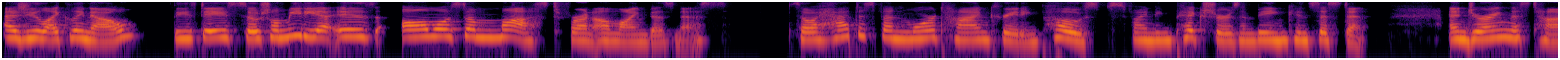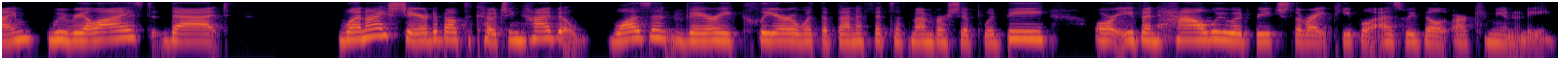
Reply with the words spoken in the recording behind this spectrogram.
As you likely know, these days social media is almost a must for an online business. So I had to spend more time creating posts, finding pictures, and being consistent. And during this time, we realized that when I shared about the coaching hive, it wasn't very clear what the benefits of membership would be or even how we would reach the right people as we built our community.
